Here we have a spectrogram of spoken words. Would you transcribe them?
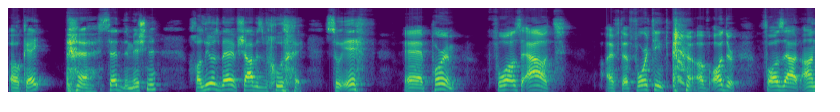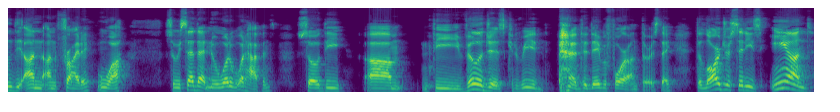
Okay, said the Mishnah. So if uh, Purim falls out, if the 14th of Adar falls out on the on, on Friday, so we said that no, what what happens? So the um, the villages could read the day before on Thursday. The larger cities and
